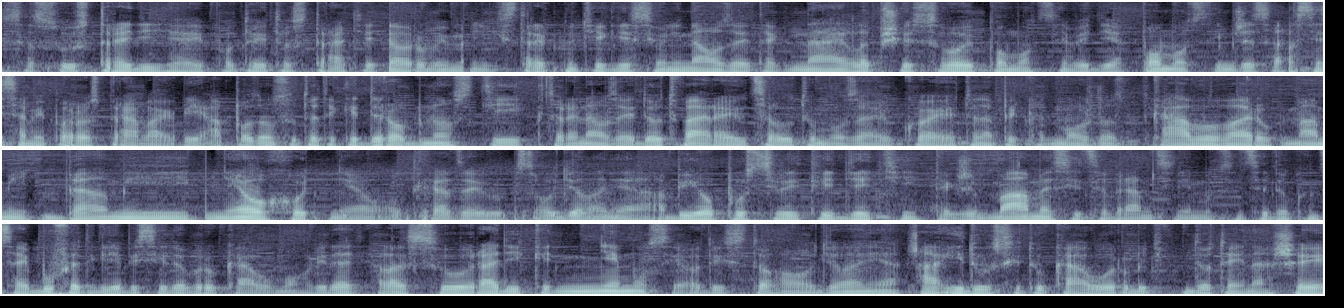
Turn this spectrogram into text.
sa sústrediť aj po tejto strate. Robíme ich stretnutie, kde si oni naozaj tak najlepšie svoj pomocne vedia pomôcť tým, že sa vlastne sami porozprávajú. A potom sú to také drobnosti, ktoré naozaj dotvárajú celú tú mozaiku a je to napríklad možnosť kávovaru. Mami veľmi neochotne odchádzajú z oddelenia, aby opustili tie deti, takže máme síce v rámci nemocnice dokonca aj bufet, kde by si dobrú kávu mohli dať, ale sú radi, keď nemusia odísť z toho oddelenia a idú si tú kávu robiť do tej našej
